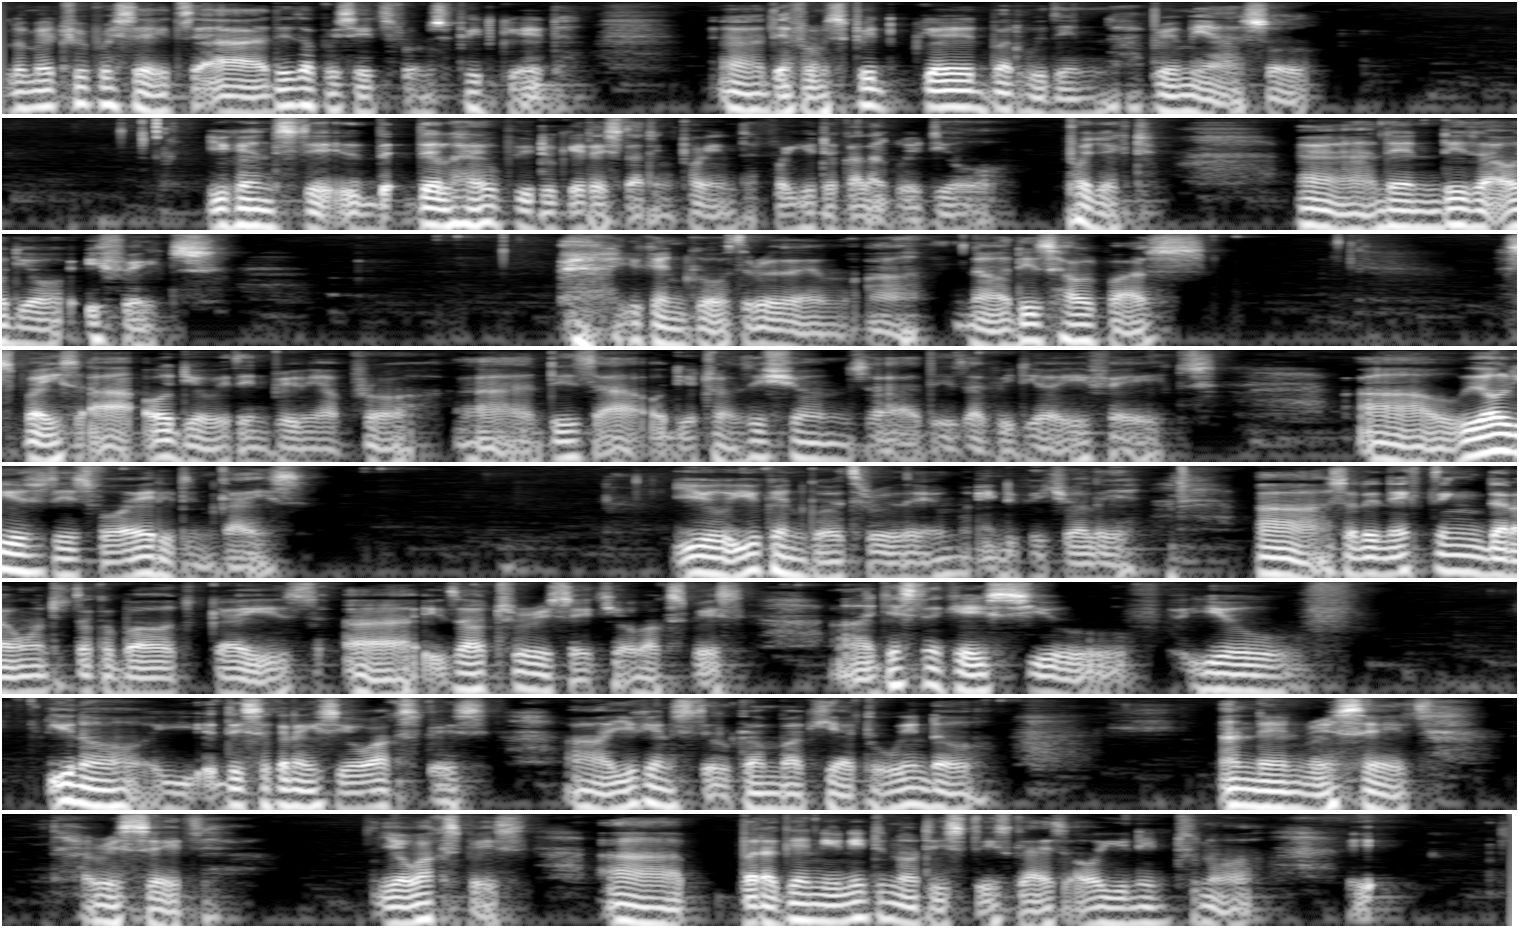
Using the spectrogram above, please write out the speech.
Lumetri presets uh, these are presets from SpeedGrade uh, they're from SpeedGrade but within Premiere so you can stay they'll help you to get a starting point for you to color grade your project. And then these are audio effects. You can go through them. Uh, now these help us spice our audio within Premiere Pro. Uh, these are audio transitions uh, these are video effects. Uh, we all use this for editing guys you you can go through them individually. Uh, so the next thing that I want to talk about guys uh, is how to reset your workspace. Uh, just in case you you've you know disorganize your workspace uh, you can still come back here to window and then reset reset your workspace. Uh, but again you need to notice this guys. Or you need to know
